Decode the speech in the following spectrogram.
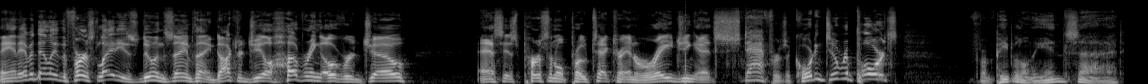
And evidently, the first lady is doing the same thing. Dr. Jill hovering over Joe as his personal protector and raging at staffers, according to reports from people on the inside.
